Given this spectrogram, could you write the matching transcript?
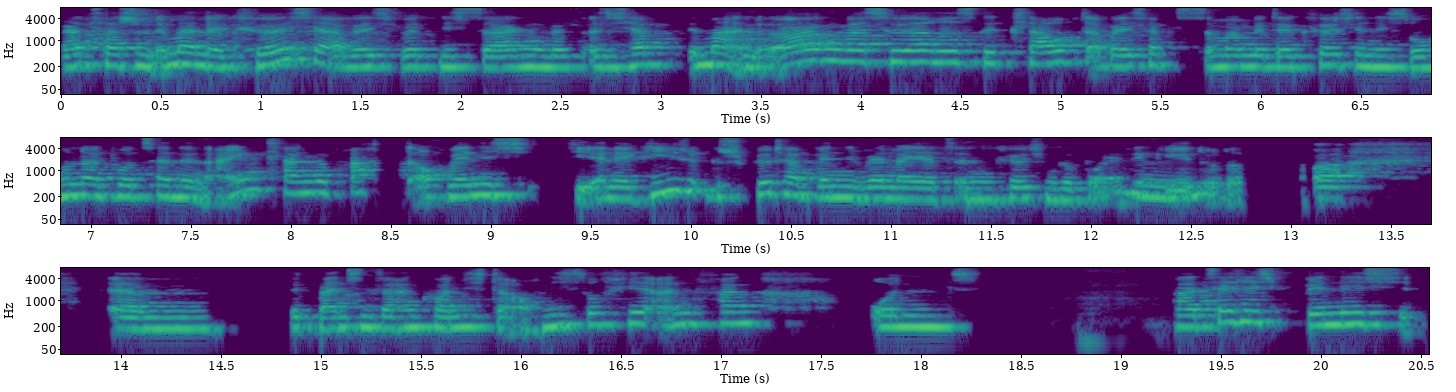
war zwar schon immer in der Kirche, aber ich würde nicht sagen, dass, also ich habe immer an irgendwas Höheres geglaubt, aber ich habe es immer mit der Kirche nicht so 100 Prozent in Einklang gebracht, auch wenn ich die Energie gespürt habe, wenn, wenn man jetzt in ein Kirchengebäude mhm. geht oder so. Aber ähm, mit manchen Sachen konnte ich da auch nicht so viel anfangen. Und tatsächlich bin ich,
